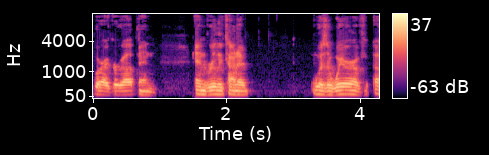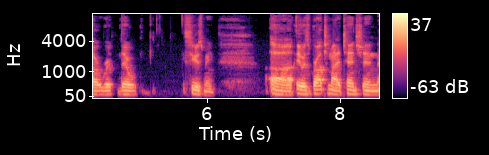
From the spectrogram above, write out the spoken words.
where I grew up and and really kind of was aware of uh, there. Excuse me. Uh, it was brought to my attention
